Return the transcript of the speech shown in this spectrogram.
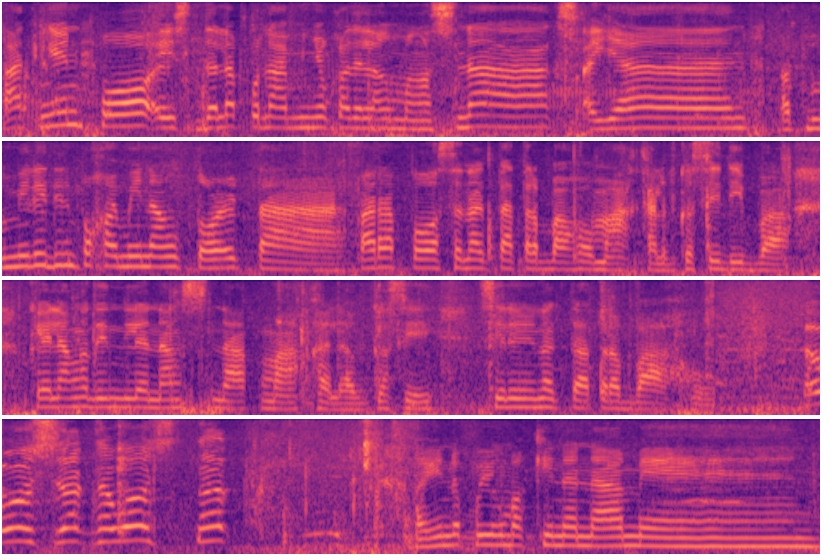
At ngayon po is dala po namin yung kanilang mga snacks. Ayan. At bumili din po kami ng torta para po sa nagtatrabaho mga kalab. Kasi ba kailangan din nila ng snack mga kalab kasi sila yung nagtatrabaho. Tawos, snack, tawos, snack. Ayun na po yung makina namin.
